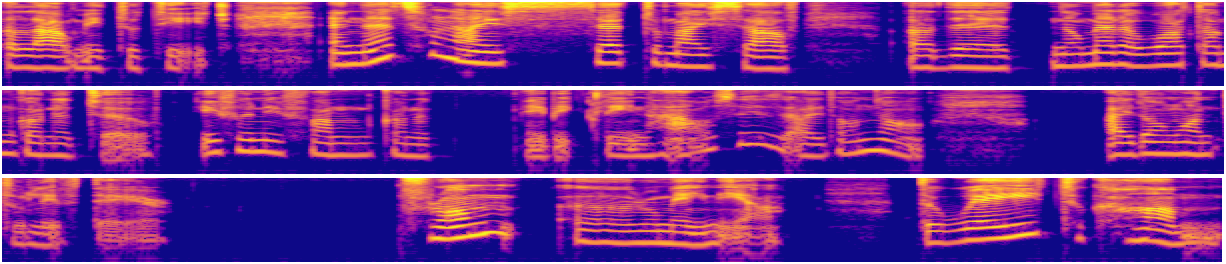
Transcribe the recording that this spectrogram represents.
allow me to teach? And that's when I said to myself uh, that no matter what I'm going to do, even if I'm going to maybe clean houses, I don't know, I don't want to live there. From uh, Romania, the way to come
